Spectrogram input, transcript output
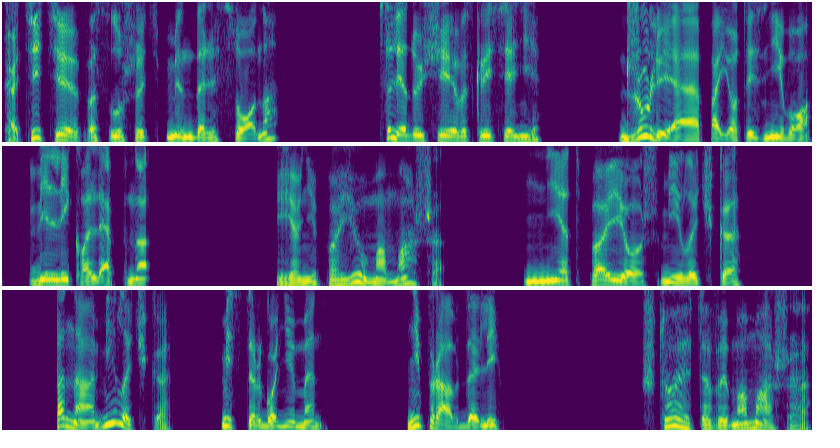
«Хотите послушать Мендельсона?» «Следующее воскресенье. Джулия поет из него великолепно». «Я не пою, мамаша». «Нет, поешь, милочка». «Она, милочка, мистер Гонимен, не правда ли?» «Что это вы, мамаша?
